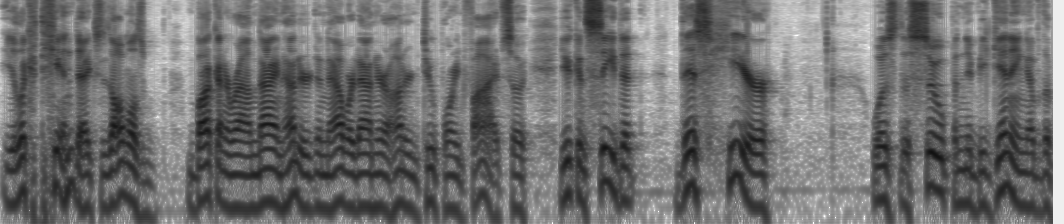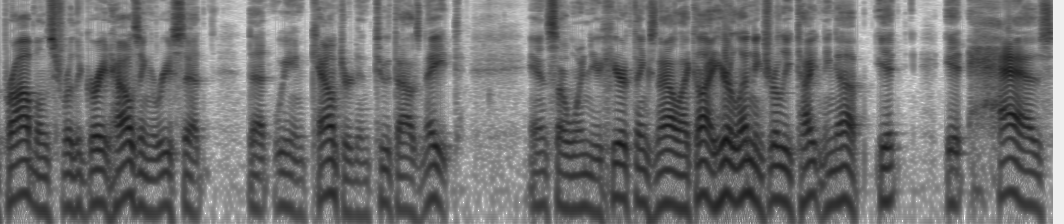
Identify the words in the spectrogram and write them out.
you look at the index, it's almost bucking around 900, and now we're down here 102.5. So you can see that this here was the soup and the beginning of the problems for the great housing reset that we encountered in 2008. And so when you hear things now like, oh, I hear lending's really tightening up, it it has,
